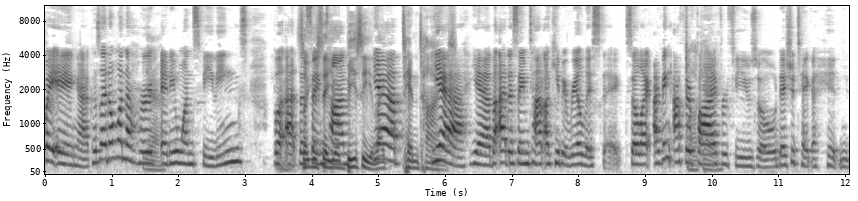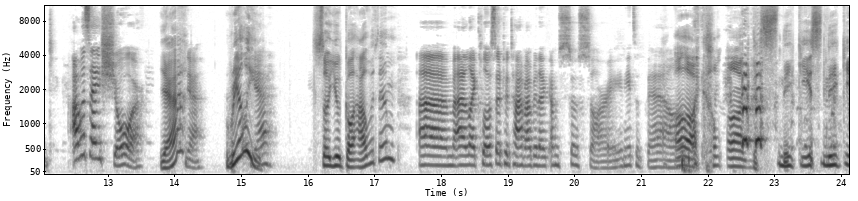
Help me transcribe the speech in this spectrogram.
ไปเองอ่ะ because I don't want to hurt Yeah. anyone's feelings but at the So you same say you're time busy, like, yeah 10 times. yeah yeah but at the same time I'll keep it realistic so like I think after Okay. five refusal they should take a hint I would say sure Yeah? yeah Really? yeah So you'd go out with them? um I like closer to time I'll be like I'm so sorry I need to bail Oh, come on. sneaky, sneaky.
